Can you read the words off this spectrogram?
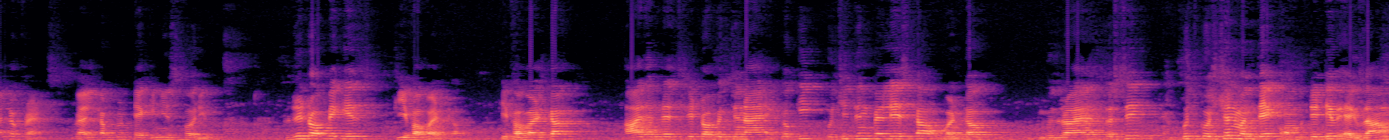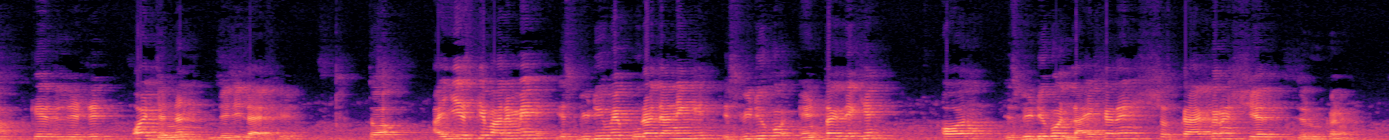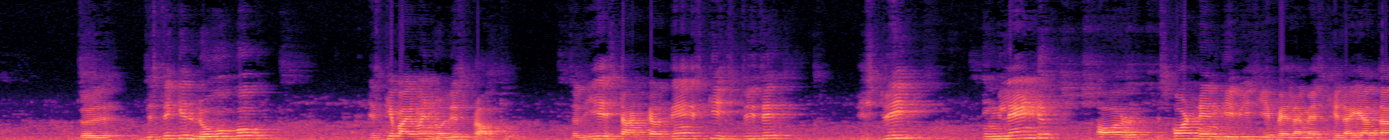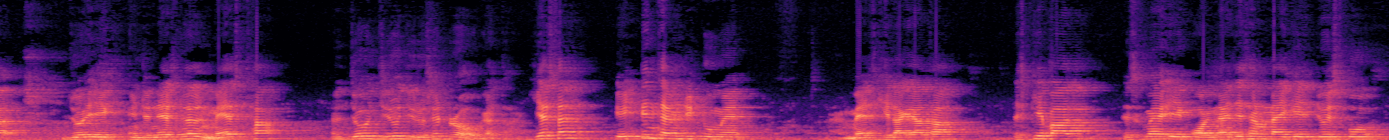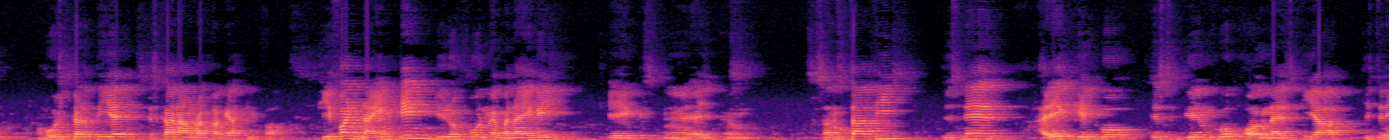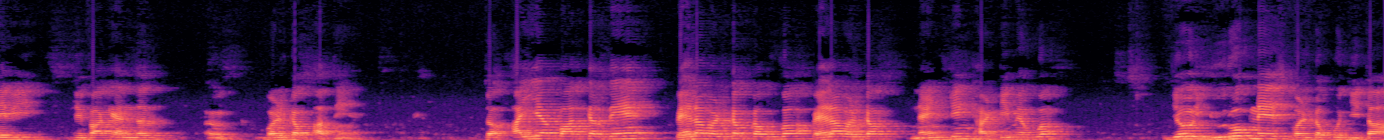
Hello friends welcome to Tech News for you. Today topic is FIFA World Cup. FIFA World Cup, आज हमने इसलिए topic चुना है, क्योंकि कुछ ही दिन पहले इसका वर्ल्ड कप गुजरा है तो इससे कुछ क्वेश्चन बनते हैं कॉम्पिटिटिव एग्ज़ाम के रिलेटेड और जनरल डेली लाइफ के तो आइए इसके बारे में इस वीडियो में पूरा जानेंगे इस वीडियो को एंड तक देखें और इस वीडियो को लाइक करें सब्सक्राइब करें शेयर ज़रूर करें तो जिससे कि लोगों को इसके बारे में नॉलेज प्राप्त हो। चलिए स्टार्ट करते हैं इसकी हिस्ट्री से। हिस्ट्री इंग्लैंड और स्कॉटलैंड के बीच ये पहला मैच खेला गया था, जो एक इंटरनेशनल मैच था, जो ज़ीरो ज़ीरो से ड्रॉ हो गया था। यह सन 1872 में मैच खेला गया था। इसके बाद इसमें एक ऑर्गेनाइजेशन बनाई गई, जो इसको होस्ट करती है, इसका नाम रखा गया फीफा फीफा 1904 में बनाई गई एक संस्था थी, जिसने हर एक खेल को, इस गेम को ऑर्गेनाइज किया, जितने भी फीफा के अंदर वर्ल्ड कप आते हैं। तो आइए अब बात करते हैं, पहला वर्ल्ड कप कब हुआ? पहला वर्ल्ड कप 1930 में हुआ, जो यूरोप ने इस वर्ल्ड कप को जीता।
